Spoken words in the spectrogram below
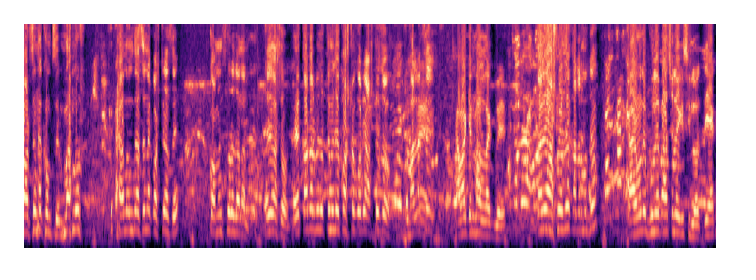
বাড়ছে না কমছে? মানুষ আনন্দে আছে না কষ্টে আছে? কমেন্টস করে জানান। এই আসো, এই কাদার ভিতর তুমি যে কষ্ট করে আসতেছো, ভালো লাগছে? আমার কেন ভালো লাগবে? তাহলে আসলো যে কাদার মধ্যে? তার মধ্যে ভুলে পা চলে গেছিল যে এক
